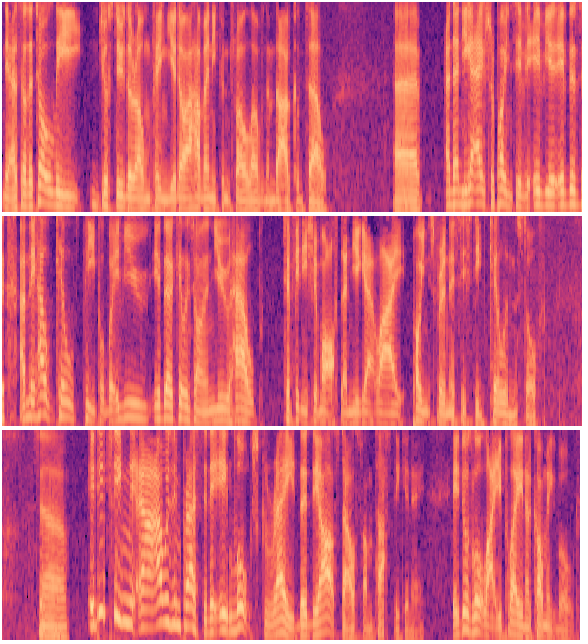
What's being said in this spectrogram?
Yeah, so they totally just do their own thing. You don't have any control over them that I could tell. Uh, and then you get extra points if if you if there's and they help kill people. But if you if they're killing someone and you help to finish them off, then you get like points for an assisted kill and stuff. So it did seem I was impressed. And it, it looks great. The the art style's fantastic in it. It does look like you're playing a comic book.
